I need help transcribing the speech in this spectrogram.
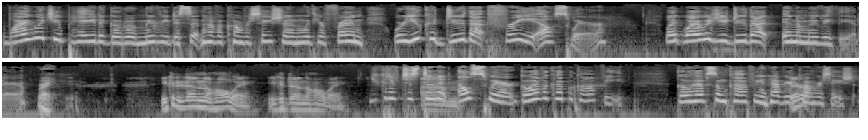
why would you pay to go to a movie to sit and have a conversation with your friend where you could do that free elsewhere? Like, why would you do that in a movie theater? Right. You could have done it in the hallway. You could have done it in the hallway. You could have just done it um, elsewhere. Go have a cup of coffee. Go have some coffee and have your There- conversation.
